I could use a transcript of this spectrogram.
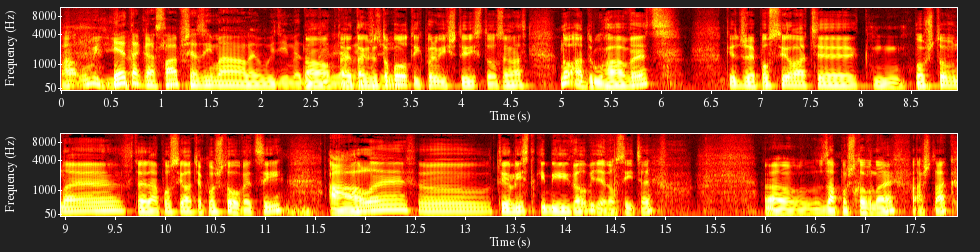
A uvidíme. Je taká slabšia zima, ale uvidíme. No, tak, takže to bolo tých prvých 418. No a druhá vec, keďže posielate poštovné, teda posielate poštou veci, ale e, tie listky by veľmi nenosíte e, za poštovné, až tak.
